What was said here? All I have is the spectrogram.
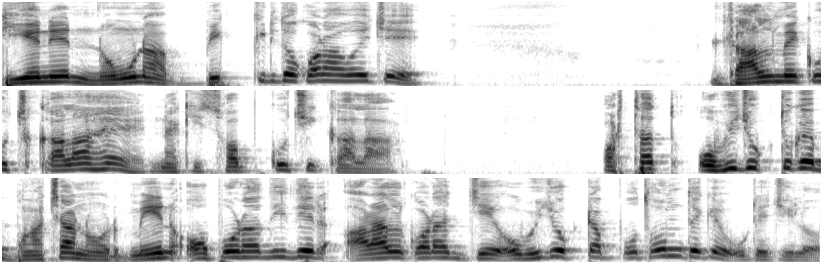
ডিএনএর নমুনা বিকৃত করা হয়েছে? ডাল মে কুচ কালা হ্যাঁ নাকি সব কুচই কালা? অর্থাৎ অভিযুক্তকে বাঁচানোর মেন অপরাধীদের আড়াল করার যে অভিযোগটা প্রথম থেকে উঠেছিল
